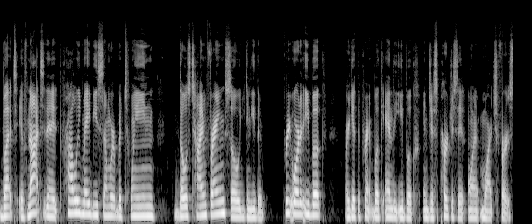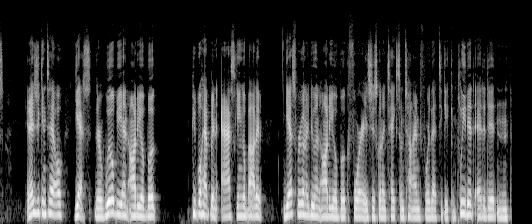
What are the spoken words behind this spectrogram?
But if not, then it probably may be somewhere between those time frames. So you can either pre order ebook or get the print book and the ebook and just purchase it on March 1st. And as you can tell, yes, there will be an audiobook. People have been asking about it. Yes, we're going to do an audiobook for it. It's just going to take some time for that to get completed, edited, and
